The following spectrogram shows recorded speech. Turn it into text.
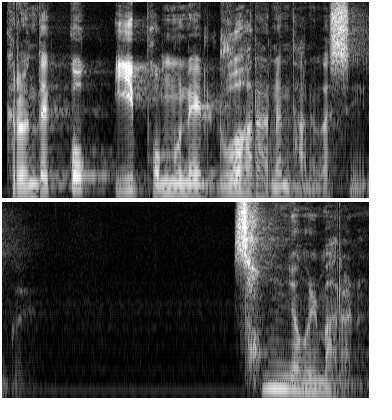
그런데 꼭 이 본문에 루하라는 단어가 쓰인 거예요. 성령을 말하는.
